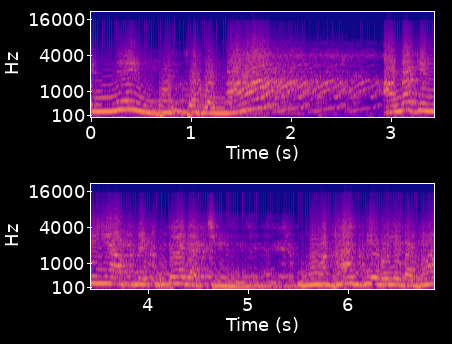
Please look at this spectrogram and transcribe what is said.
এমনি বাচ্চা কয়, মা আমাকে নিয়ে আপনি কোথায় যাচ্ছেন? মা দিয়ে বলে, বাবা,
